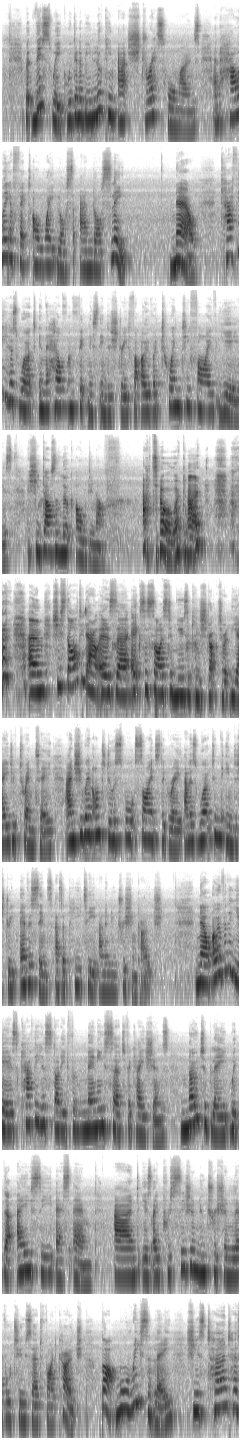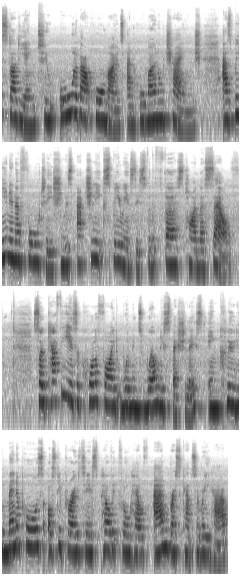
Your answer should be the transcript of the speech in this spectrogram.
But this week we're going to be looking at stress hormones and how they affect our weight loss and our sleep. Now, Kathy has worked in the health and fitness industry for over 25 years. She doesn't look old enough at all, okay? um, she started out as an exercise to music instructor at the age of 20, and she went on to do a sports science degree and has worked in the industry ever since as a PT and a nutrition coach. Now, over the years, Kathy has studied for many certifications, notably with the ACSM, and is a precision nutrition level 2 certified coach. But more recently, she has turned her studying to all about hormones and hormonal change. As being in her 40s, she was actually experienced this for the first time herself. So, Kathy is a qualified women's wellness specialist, including menopause, osteoporosis, pelvic floor health, and breast cancer rehab.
